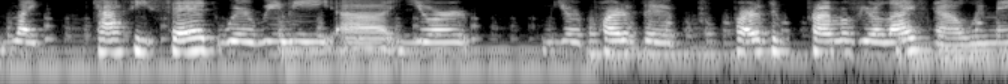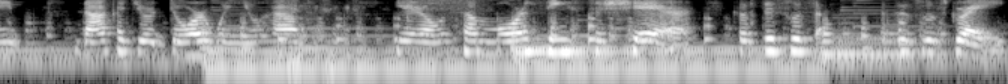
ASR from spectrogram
like Kathy said, we're really, uh, you're, you're part of the part of the prime of your life now. We may knock at your door when you have, you know, some more things to share because this was this was great.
